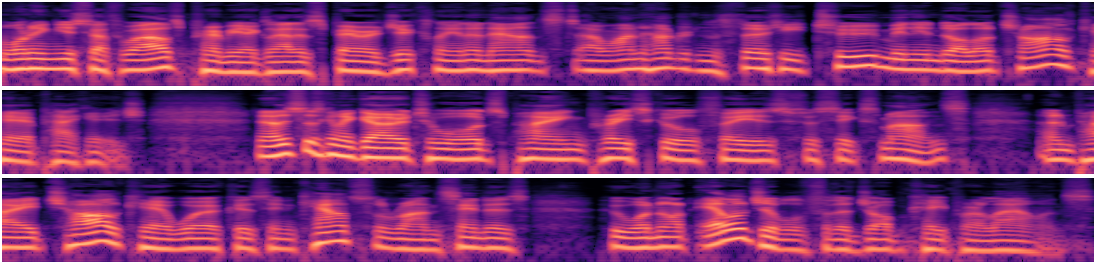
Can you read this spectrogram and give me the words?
Morning, New South Wales Premier Gladys Berejiklian announced a $132 million childcare package. Now, this is going to go towards paying preschool fees for six months and pay childcare workers in council run centres who are not eligible for the JobKeeper allowance.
